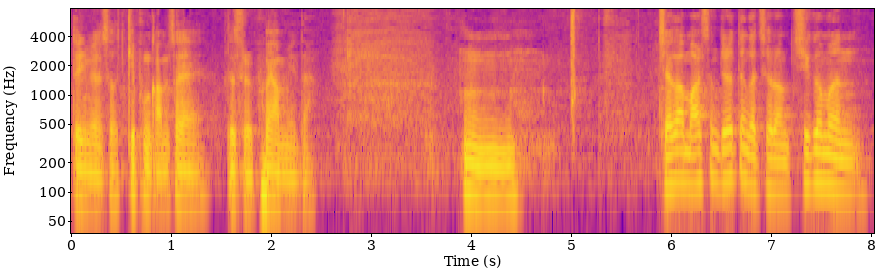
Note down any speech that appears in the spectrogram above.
드리면서 깊은 감사의 뜻을 표합니다. 음, 제가 말씀드렸던 것처럼 지금은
